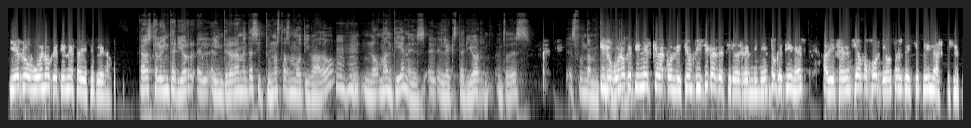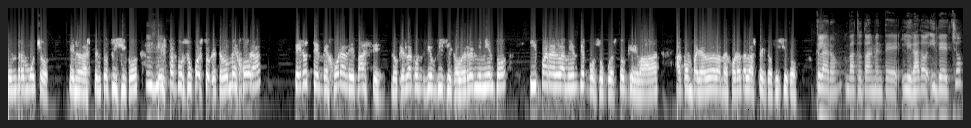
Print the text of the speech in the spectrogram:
Y es lo bueno que tiene esta disciplina. Claro, es que lo interior, el, el interior realmente, si tú no estás motivado, no mantienes el, el exterior. Entonces, es fundamental. Y lo bueno que tiene es que la condición física, es decir, el rendimiento que tienes, a diferencia a lo mejor de otras disciplinas que se centran mucho en el aspecto físico, Ujú. esta por supuesto que te lo mejora, pero te mejora de base lo que es la condición física o el rendimiento y paralelamente, por supuesto, que va acompañado de la mejora del aspecto físico. Claro, va totalmente ligado. Y de hecho,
